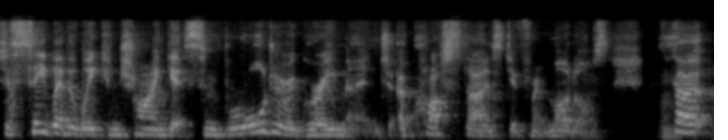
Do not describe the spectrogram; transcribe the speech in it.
to see whether we can try and get some broader agreement across those different models. Mm. So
